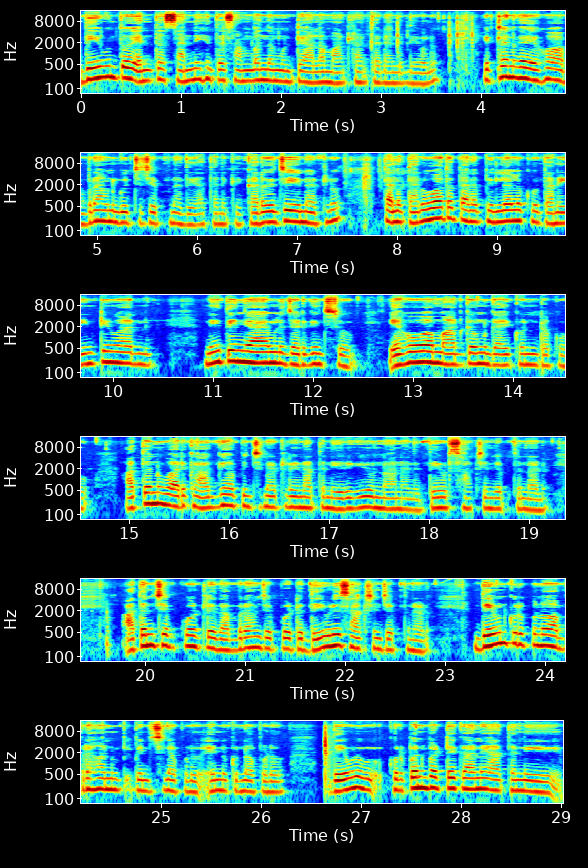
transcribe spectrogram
దేవునితో ఎంత సన్నిహిత సంబంధం ఉంటే అలా మాట్లాడతాడండి దేవుడు. ఇట్లనగా యహో అబ్రాహ్మని గురించి చెప్పినది అతనికి కలుగజేయనట్లు తన తరువాత తన పిల్లలకు తన ఇంటి వారిని నీతి న్యాయములు జరిగించు. యహోవా మార్గమును గైకొనుటకు అతను వారికి ఆజ్ఞాపించినట్లు నేను అతను ఎరిగి ఉన్నానని దేవుడు సాక్ష్యం చెప్తున్నాడు. అతను చెప్పుకోవట్లేదు అబ్రహం చెప్పుకోవట్లేదు దేవుడే సాక్ష్యం చెప్తున్నాడు. దేవుని కృపలో అబ్రహాను పిలిచినప్పుడు ఎన్నుకున్నప్పుడు దేవుడు కృపను బట్టే కానీ అతన్ని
